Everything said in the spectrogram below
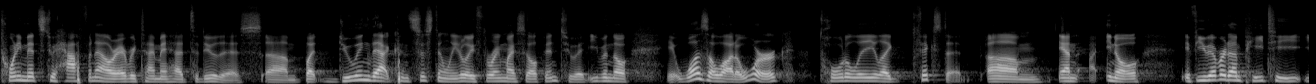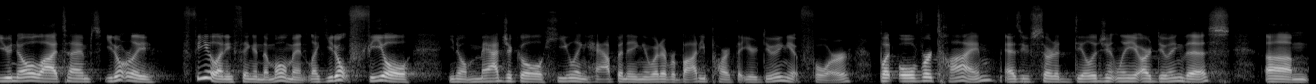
20 minutes to half an hour every time I had to do this. Um, but doing that consistently, really throwing myself into it, even though it was a lot of work, totally like fixed it. Um, and, you know, if you've ever done PT, you know a lot of times you don't really feel anything in the moment. Like you don't feel, you know, magical healing happening in whatever body part that you're doing it for. But over time, as you sort of diligently are doing this, um,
